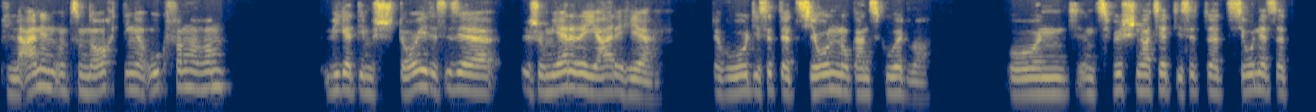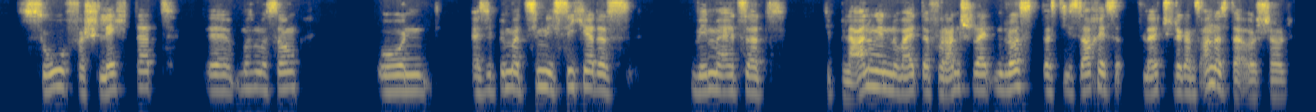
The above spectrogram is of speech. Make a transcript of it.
Planen und zum Nachdenken angefangen haben, wegen dem Stall, das ist ja schon mehrere Jahre her, wo die Situation noch ganz gut war. Und inzwischen hat sich die Situation jetzt so verschlechtert, äh, muss man sagen. Und also ich bin mir ziemlich sicher, dass wenn man jetzt halt die Planungen noch weiter voranschreiten lässt, dass die Sache vielleicht schon wieder ganz anders da ausschaut.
